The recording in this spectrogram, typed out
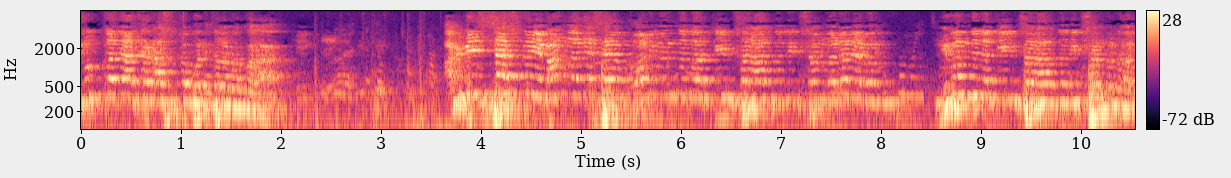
যোগ্যতা আছে রাষ্ট্র পরিচালনা করা। আমি বিশ্বাস করি বাংলাদেশে অনিবন্ধিত তিনশো রাজনৈতিক সংগঠন এবং নিবন্ধিত তিনশো রাজনৈতিক সংগঠন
